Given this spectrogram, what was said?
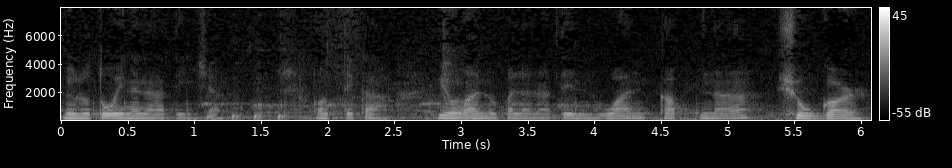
lulutuin na natin siya. O, teka, yung ano pala natin, 1 cup na sugar.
